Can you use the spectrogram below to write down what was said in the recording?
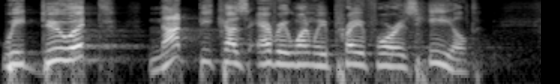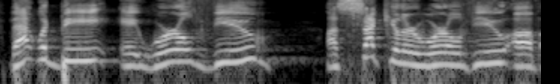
We do it not because everyone we pray for is healed. That would be a worldview, a secular worldview of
